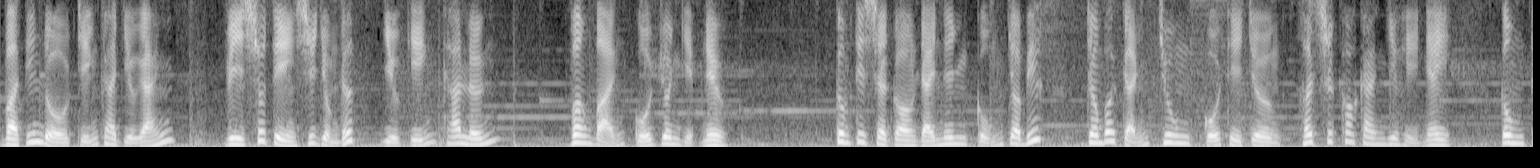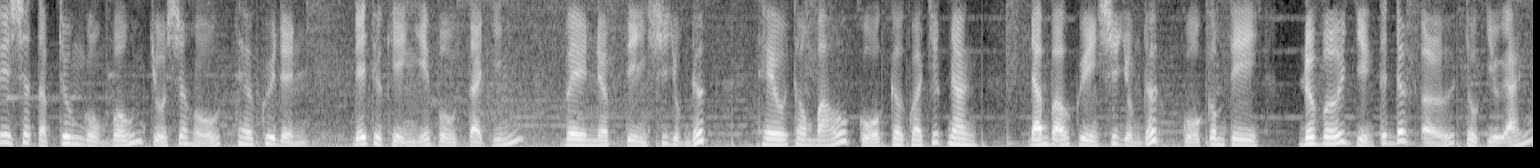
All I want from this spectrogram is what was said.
và tiến độ triển khai dự án vì số tiền sử dụng đất dự kiến khá lớn. Văn bản của doanh nghiệp nêu. Công ty Sài Gòn Đại Ninh cũng cho biết, trong bối cảnh chung của thị trường hết sức khó khăn như hiện nay, công ty sẽ tập trung nguồn vốn chủ sở hữu theo quy định để thực hiện nghĩa vụ tài chính về nộp tiền sử dụng đất theo thông báo của cơ quan chức năng, đảm bảo quyền sử dụng đất của công ty đối với diện tích đất ở thuộc dự án,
